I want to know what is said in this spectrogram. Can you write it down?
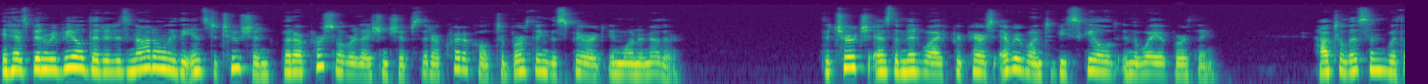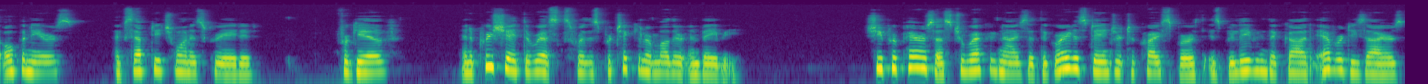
it has been revealed that it is not only the institution, but our personal relationships that are critical to birthing the Spirit in one another. The Church, as the midwife, prepares everyone to be skilled in the way of birthing. How to listen with open ears, accept each one as created, forgive, and appreciate the risks for this particular mother and baby. She prepares us to recognize that the greatest danger to Christ's birth is believing that God ever desires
